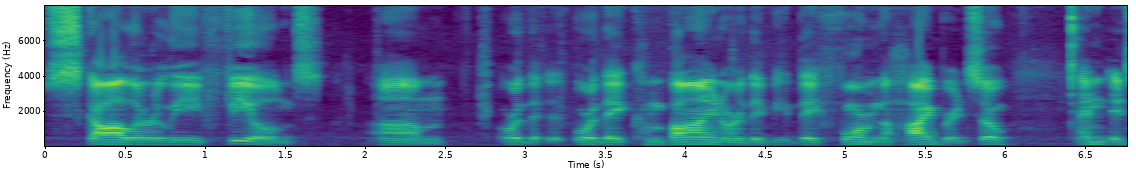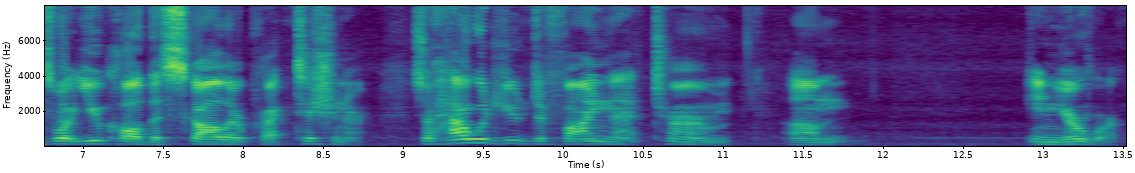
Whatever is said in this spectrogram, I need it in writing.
scholarly fields um, or the, or they combine or they they form the hybrid. So and it's what you call the scholar practitioner. So how would you define that term um, in your work?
